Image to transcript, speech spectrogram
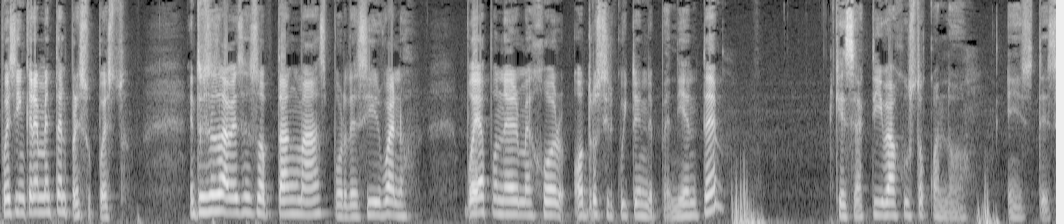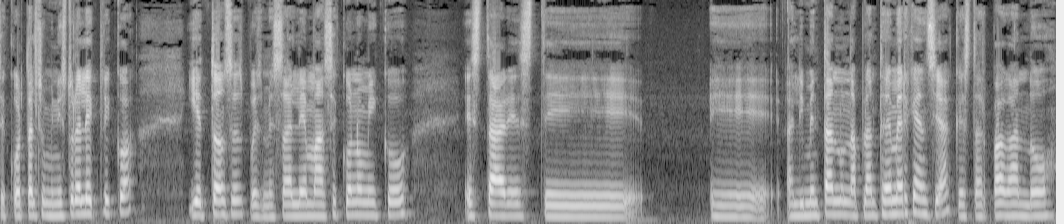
pues incrementa el presupuesto. Entonces a veces optan más por decir, bueno, voy a poner mejor otro circuito independiente que se activa justo cuando este, se corta el suministro eléctrico y entonces pues me sale más económico estar este eh, alimentando una planta de emergencia que estar pagando,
